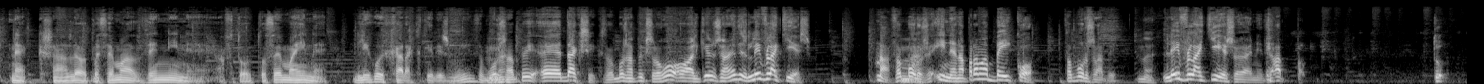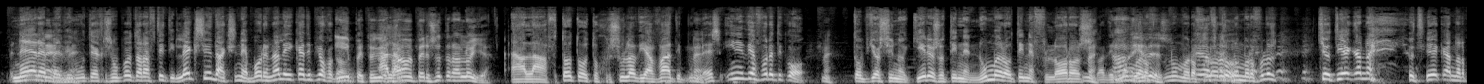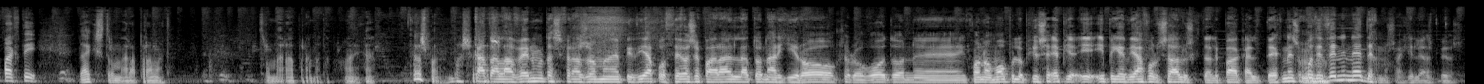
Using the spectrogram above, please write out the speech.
Ναι, ξαναλέω, το θέμα δεν είναι αυτό. Το θέμα είναι λίγο οι χαρακτηρισμοί, θα μπορούσε να πει. Ε, εντάξει, θα μπορούσε να πει, ξέρω εγώ, ο Αλκίνος Ιωαννίδης λέει βλακίες. Να, θα μπορούσε. Είναι ένα πράγμα μπεϊκό. Θα μπορούσε να πει. Ναι. Λέει βλακίες ο Ιωαννίδης. Το... Ναι, ρε ναι, παιδί ναι. μου, ότι χρησιμοποιώ τώρα αυτή τη λέξη. Εντάξει, ναι, μπορεί να λέει κάτι πιο χοντρό. Είπε το ίδιο Αλλά- πράγμα με περισσότερα λόγια. Αλλά αυτό το, το Χρυσούλα Διαβάτη που Ναι. λες είναι διαφορετικό. Ναι. Το ποιος είναι ο κύριος, ότι είναι νούμερο, ότι είναι φλόρος. Δηλαδή Α, νούμερο, είδες. νούμερο, Ε, φλόρος, αυτό. νούμερο, φλόρος. και ότι έκανα, και ότι έκανα αρπαχτή. Εντάξει, τρομερά πράγματα. Τρομερά πράγματα, πραγματικά. Τέλος πάντων, εν πάση περιπτώσει. Καταλαβαίνουμε τα συμφραζόμενα επειδή αποθέωσε παράλληλα τον Αργυρό, ξέρω εγώ, τον ε, Οικονομόπουλο, ποιος είπε για διάφορους άλλους κτλ. καλλιτέχνες, ότι δεν είναι έντεχνος ο Αχιλέα Μπέος.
